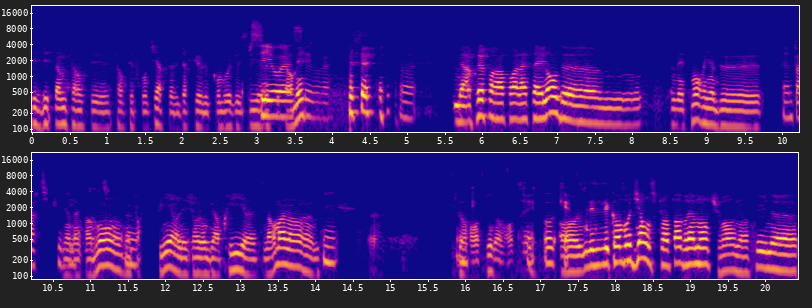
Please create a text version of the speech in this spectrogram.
si le Vietnam ferme ses, ferme ses frontières, ça veut dire que le Cambodge aussi ouais, fermé. c'est vrai. Ouais. Mais après, par rapport à la Thaïlande, euh, honnêtement, rien de, Rien de rien particulier. d'aggravant, rien de particulier. hein. Les gens l'ont bien pris, euh, c'est normal. Hein. Mm. Euh, ils doivent rentrer, ils doivent rentrer. Ok. Oh, les, les Cambodgiens, on se plaint pas vraiment, tu vois. On est un peu une, euh,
